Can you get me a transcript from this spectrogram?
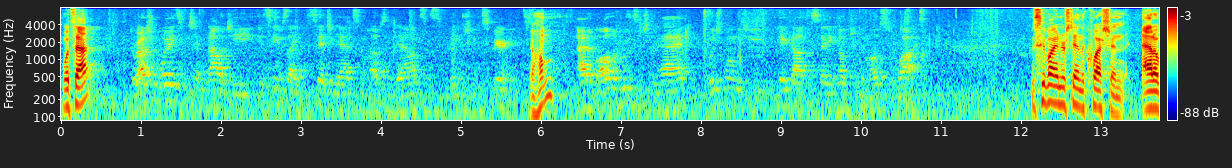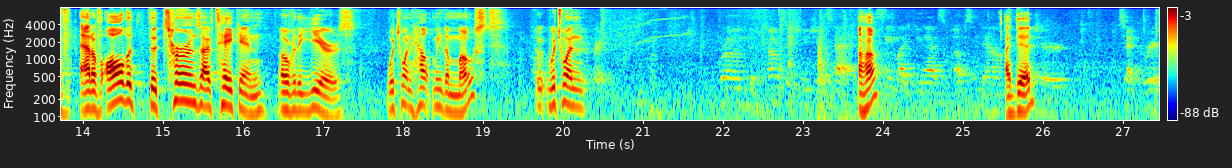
What's that? Throughout your ways in technology, it seems like you said you had some ups and downs and some things you experienced. Uh huh. Out of all the routes that you had, which one would you pick out to say helped you the most and why? Let's see if I understand the question. Out of, out of all the, the turns I've taken over the years, which one helped me the most? Which one? From the conversation you just had, Uh huh. it seemed like you had some ups and downs. I did. throughout Your tech career.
